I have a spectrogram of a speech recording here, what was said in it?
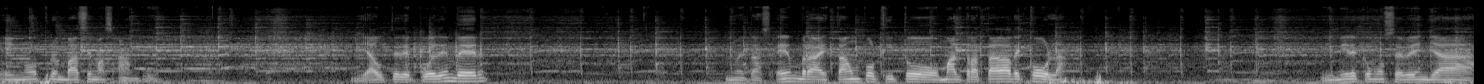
en otro envase más amplio. Ya ustedes pueden ver nuestras hembras están un poquito maltratadas de cola. Y mire cómo se ven ya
